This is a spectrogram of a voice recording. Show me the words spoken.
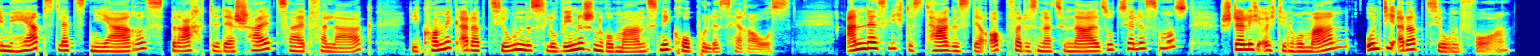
Im Herbst letzten Jahres brachte der Schallzeit Verlag die Comic-Adaption des slowenischen Romans Nekropolis heraus. Anlässlich des Tages der Opfer des Nationalsozialismus stelle ich euch den Roman und die Adaption vor.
